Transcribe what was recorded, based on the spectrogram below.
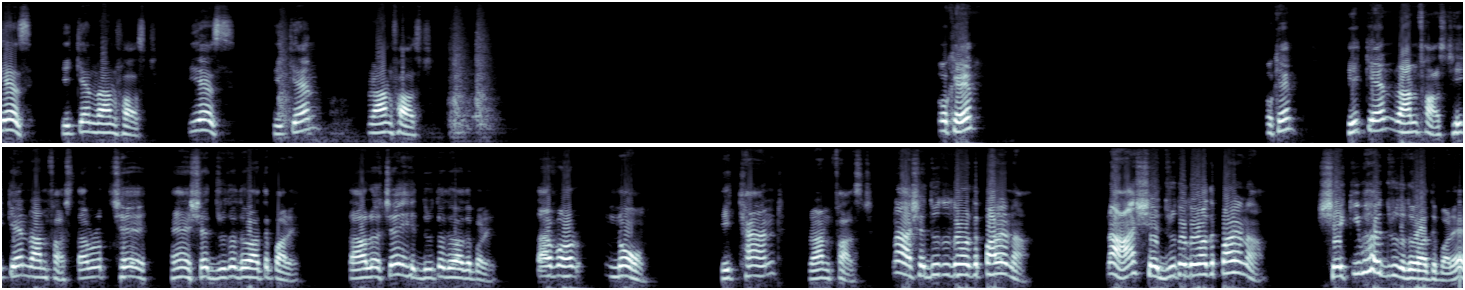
Yes he can run fast yes he can run fast okay okay he can run fast he can run fast তারপর হচ্ছে হ্যাঁ সে দ্রুত দৌড়াতে পারে। তাহলে হচ্ছে দ্রুত দৌড়াতে পারে। তারপর no he can't run fast না, সে দ্রুত দৌড়াতে পারে না। না, সে দ্রুত দৌড়াতে পারে না। সে কীভাবে দ্রুত দৌড়াতে পারে?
